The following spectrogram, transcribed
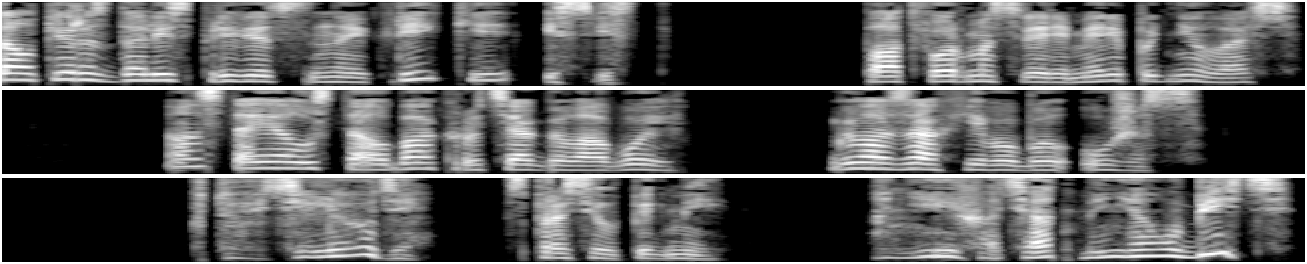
Толпе раздались приветственные крики и свист. Платформа с Веремери поднялась. Он стоял у столба, крутя головой. В глазах его был ужас. «Кто эти люди?» — спросил пигмей. «Они хотят меня убить».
